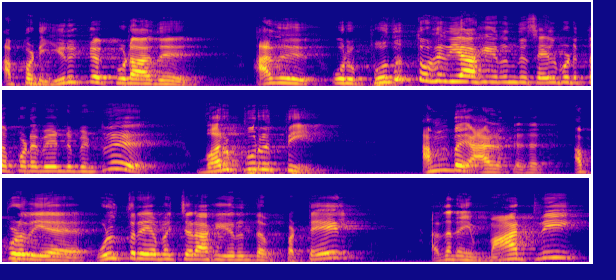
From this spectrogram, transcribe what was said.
அப்படி இருக்கக்கூடாது. அது ஒரு பொது தொகுதியாக இருந்து செயல்படுத்தப்பட வேண்டும் என்று வற்புறுத்தி அம்பை அப்பொழுதைய உள்துறை அமைச்சராக இருந்த பட்டேல் அதனை மாற்றி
